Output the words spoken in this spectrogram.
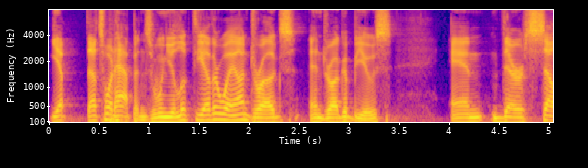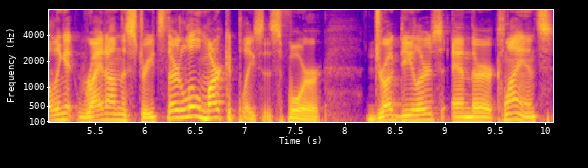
Yep, that's what happens when you look the other way on drugs and drug abuse, and they're selling it right on the streets. They're little marketplaces for drug dealers and their clients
